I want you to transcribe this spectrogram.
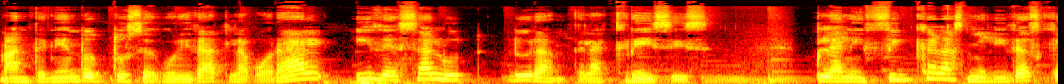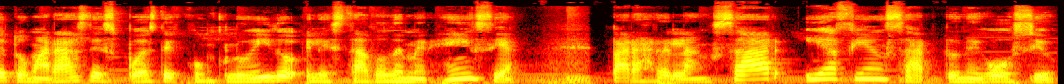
manteniendo tu seguridad laboral y de salud durante la crisis. Planifica las medidas que tomarás después de concluido el estado de emergencia para relanzar y afianzar tu negocio.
